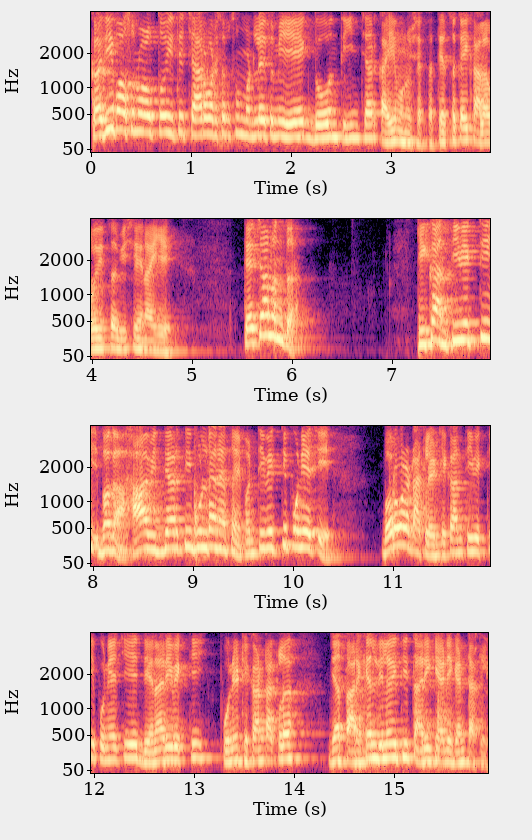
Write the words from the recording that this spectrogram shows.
कधीपासून ओळखतो? इथे चार वर्षापासून म्हटलंय तुम्ही एक दोन तीन चार काही म्हणू शकता. त्याचं काही कालावधीचा विषय नाहीये. त्याच्यानंतर ठिकाण ती व्यक्ती बघा हा विद्यार्थी बुलढाण्याचा आहे पण ती व्यक्ती पुण्याची आहे. बरोबर टाकलं ठिकाण ती व्यक्ती पुण्याची देणारी व्यक्ती पुणे ठिकाण टाकलं ज्या तारखेला दिलंय ती तारीख या ठिकाणी टाकली.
